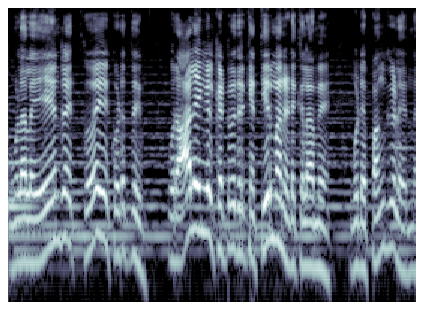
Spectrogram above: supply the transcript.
உங்களால் ஏன்ற தொகையை கொடுத்து ஒரு ஆலயங்கள் கட்டுவதற்கு தீர்மானம் எடுக்கலாமே? உங்களுடைய பங்குகள் என்ன?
